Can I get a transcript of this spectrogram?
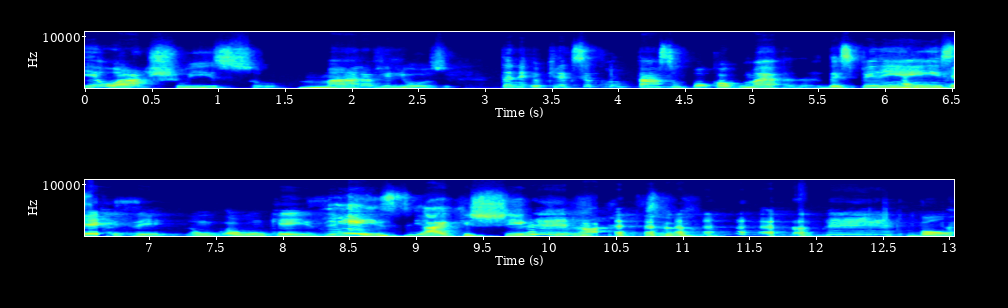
eu acho isso maravilhoso. Tânia, eu queria que você contasse um pouco alguma da experiência. Algum case, um, algum case. Case, ai que chique. Bom,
